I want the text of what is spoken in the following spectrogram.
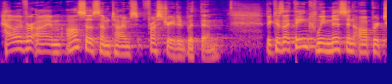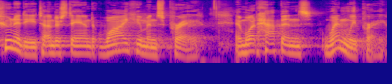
However, I'm also sometimes frustrated with them because I think we miss an opportunity to understand why humans pray and what happens when we pray.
